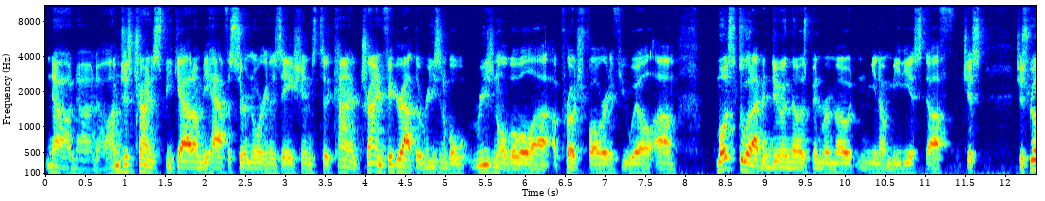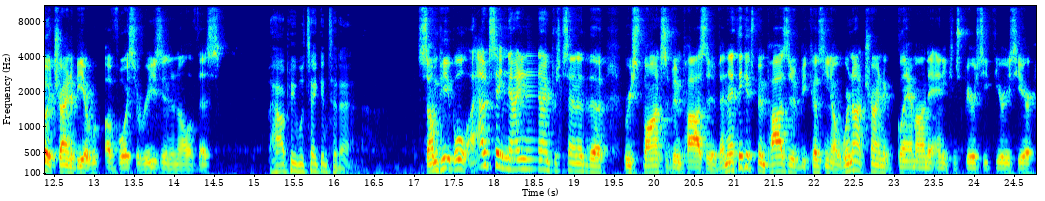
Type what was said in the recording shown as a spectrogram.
No, no, no. I'm just trying to speak out on behalf of certain organizations to kind of try and figure out the reasonable, reasonable uh, approach forward, if you will. Um, most of what I've been doing though has been remote and you know media stuff. Just, just really trying to be a, a voice of reason in all of this. How are people taking to that? Some people i would say 99% of the response has been positive. And i think it's been positive because you know we're not trying to glam onto any conspiracy theories here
